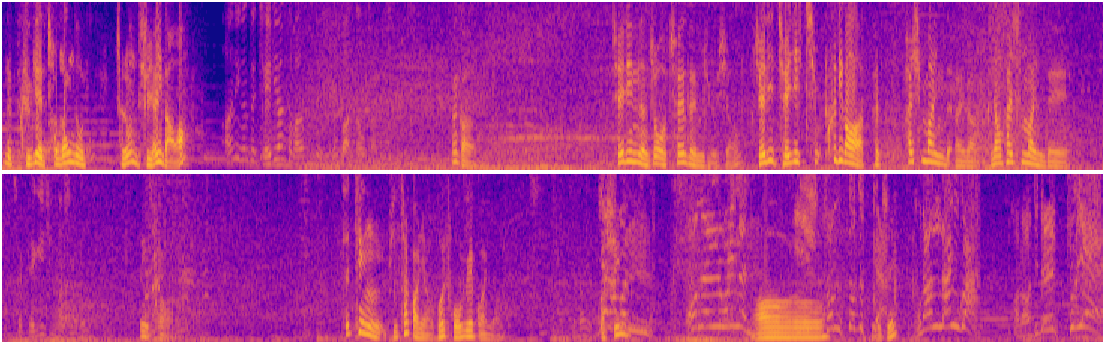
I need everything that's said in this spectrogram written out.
근데 그게 저 정도 저 정도 딜량이 나와? 아니 근데 제리한테 맞았을 때 이 정도 안 나오잖아. 그러니까 제리는 저 최대 데미지 몇이야? 제리 제리 침, 크리가 180만인데 아니다 그냥 80만인데 제 120만씩. 그러니까 세팅 비슷할 거 아니야? 거기서 거기일 거 아니야? 대단히 아? 오늘 우리는 어 이좀 떠들까 뭐지? 불안난과 버러지들 중에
